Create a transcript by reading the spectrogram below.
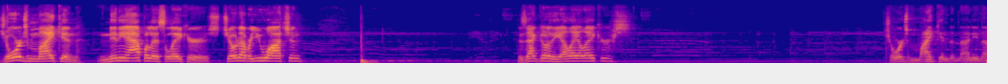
George Mikan, Minneapolis Lakers. Joe Dub, are you watching? Does that go to the LA Lakers? George Mikan to 99.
